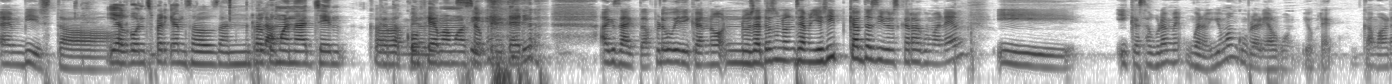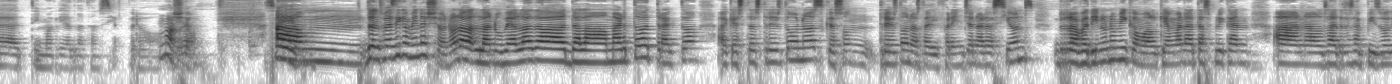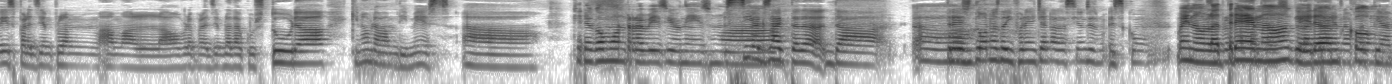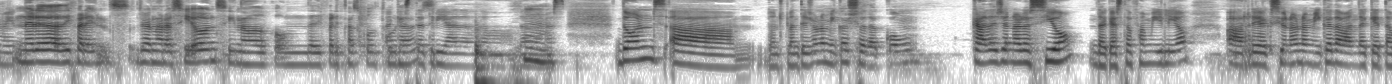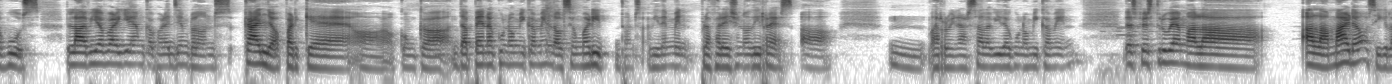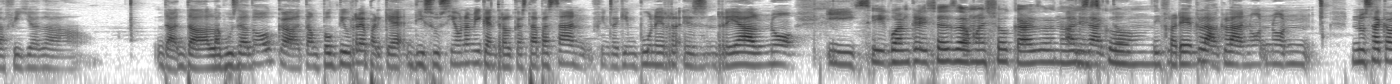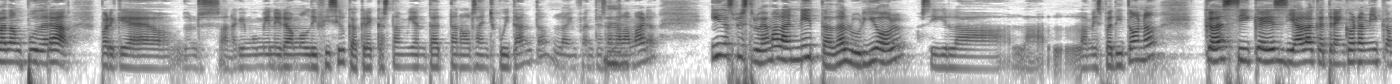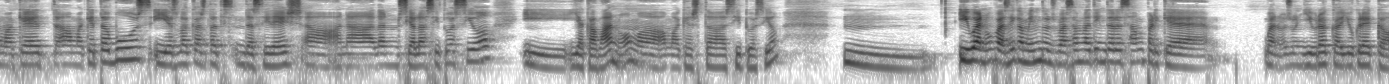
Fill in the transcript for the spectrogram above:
hem vist. Uh... I alguns perquè ens els han Clar. recomanat gent que, Que també- confiem en el sí. seu criteri. Exacte, però vull dir que no, nosaltres no ens hem llegit cap dels llibres que recomanem i, i que segurament... bueno, jo me'n compraré algun, jo crec, que m'ha agradat i m'ha cridat l'atenció, però Molt això. bé. Sí. Um, doncs bàsicament això, no? la, la novel·la de, de la Marta tracta aquestes tres dones, que són tres dones de diferents generacions, repetint una mica amb el que hem anat explicant en els altres episodis, per exemple, amb, amb l'obra, per exemple, de costura... Quina obra vam dir més? Uh... Que era com un revisionisme. Sí, exacte, de, de Ah. tres dones de diferents generacions, és, és com... Bueno, la trena, que La eren trena, com... efectivament. No era de diferents generacions, sinó com de diferents cultures. aquesta triada de, de dones. Doncs, eh, doncs planteja una mica això de com cada generació d'aquesta família eh, reacciona una mica davant d'aquest abús. L'àvia veiem que, per exemple, doncs, calla perquè, eh, com que depèn econòmicament del seu marit, doncs, evidentment, prefereix no dir res a eh, arruïnar-se la vida econòmicament. Després trobem a la, a la mare, o sigui, la filla de, de, de l'abusador que tampoc diu res perquè dissocia una mica entre el que està passant fins a quin punt és, és real, no i... Sí, quan creixes amb això a casa no Exacte. és com diferent. Clar, clar, no, no, no s'acaba d'empoderar perquè doncs, en aquell moment era molt difícil, que crec que està ambientat tant als anys 80, la infantesa mm. de la mare, i després trobem a la neta de l'Oriol, o sigui, la, la, la més petitona, que sí que és ja la que trenca una mica amb aquest, amb aquest abús i és la que es de decideix a anar a denunciar la situació i, i acabar no? amb, amb aquesta situació. Mm. I, bueno, bàsicament doncs, m'ha semblat interessant perquè bueno, és un llibre que jo crec que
